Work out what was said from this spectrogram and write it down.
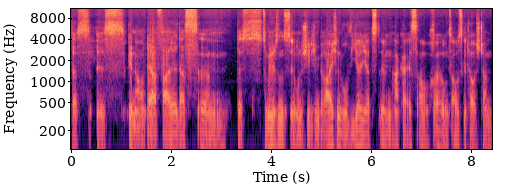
das ist genau der Fall, dass ähm, das zumindest in unterschiedlichen Bereichen, wo wir jetzt im AKS auch äh, uns ausgetauscht haben,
